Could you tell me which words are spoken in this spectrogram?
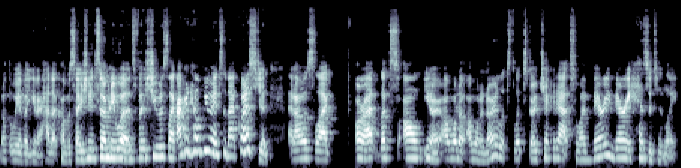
not that we ever you know had that conversation in so many words but she was like i can help you answer that question. And i was like all right let's i'll you know i want to i want to know. Let's let's go check it out. So i very very hesitantly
